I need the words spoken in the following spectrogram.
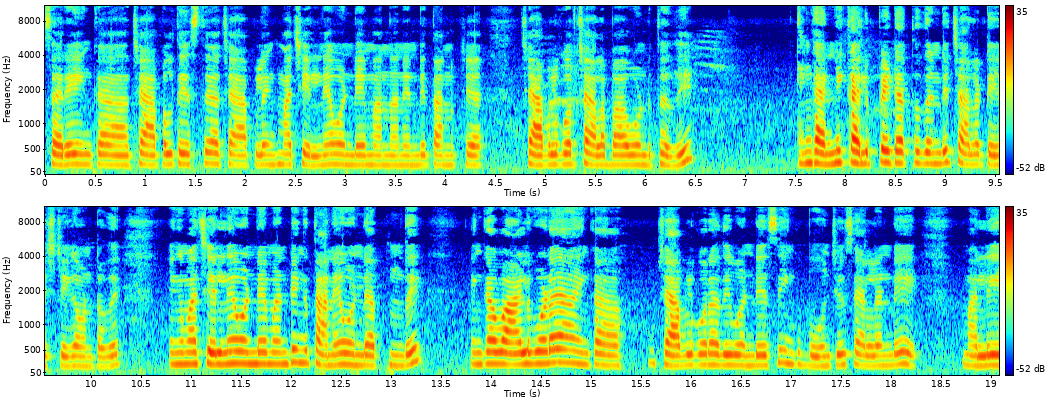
సరే ఇంకా చేపలు తెస్తే ఆ చేపలు ఇంక మా చెల్లినే వండేయమన్నానండి. తను చే- చేపల కూర చాలా బాగా వండుతుంది. ఇంక అన్నీ కలిపి పెట్టేస్తుందండి చాలా టేస్టీగా ఉంటుంది. ఇంక మా చెల్లినే వండేయమంటే ఇంక తనే వండేస్తుంది ఇంకా వాళ్ళు కూడా ఇంకా చేపల కూర అది వండేసి ఇంక భోంచేసి వెళ్ళండి. మళ్ళీ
